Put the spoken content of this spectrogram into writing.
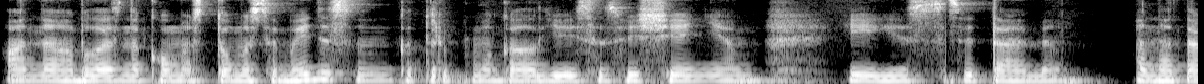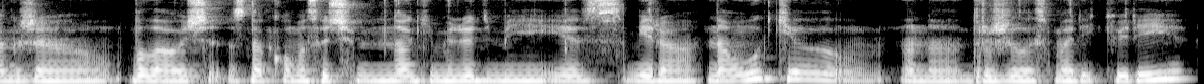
Она была знакома с Томасом Эдисоном, который помогал ей с освещением и с цветами. Она также была очень знакома с очень многими людьми из мира науки. Она дружила с Мари Кюри.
